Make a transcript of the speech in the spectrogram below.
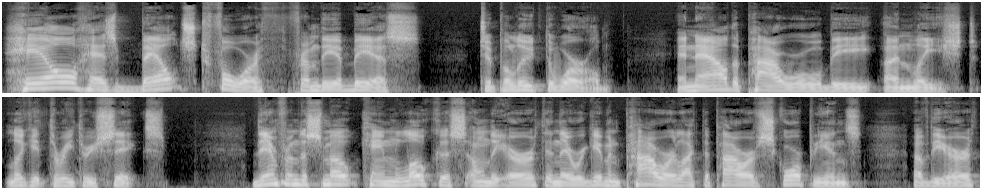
Hell has belched forth from the abyss to pollute the world, and now the power will be unleashed. Look at 3 through 6. Then from the smoke came locusts on the earth, and they were given power like the power of scorpions of the earth.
